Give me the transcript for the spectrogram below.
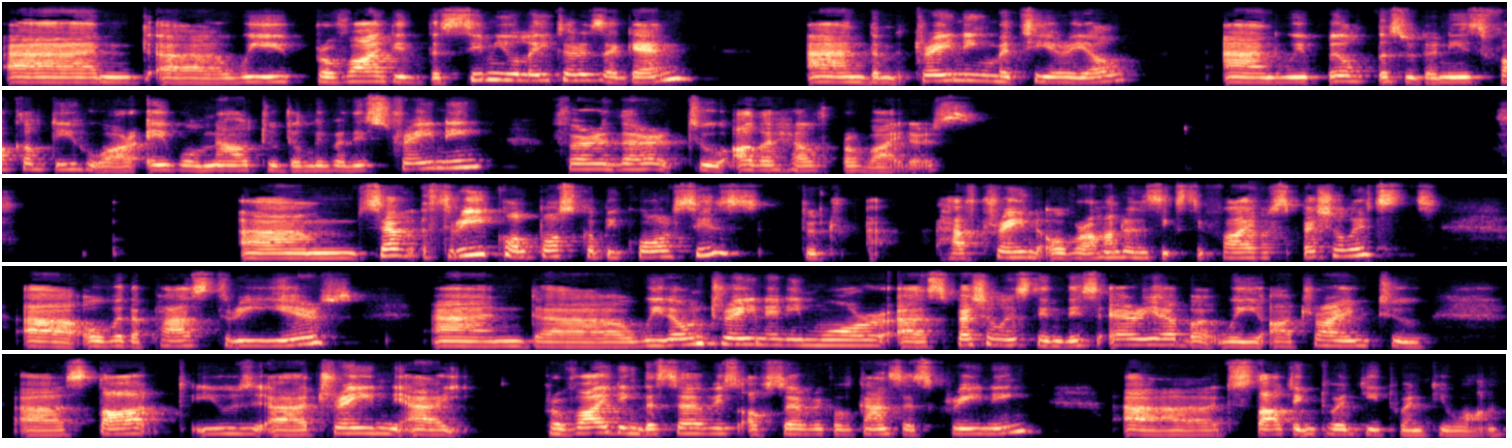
And uh, we provided the simulators again and the training material. And we built the Sudanese faculty who are able now to deliver this training further to other health providers. Um, seven, three colposcopy courses to have trained over 165 specialists uh, over the past three years. And uh, we don't train any more uh, specialists in this area, but we are trying to uh, start use, uh, train, uh, providing the service of cervical cancer screening starting 2021.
